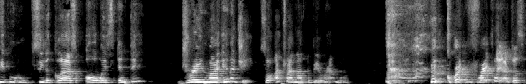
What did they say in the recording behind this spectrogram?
People who see the glass always empty, drain my energy. So I try not to be around them. Quite frankly, I just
